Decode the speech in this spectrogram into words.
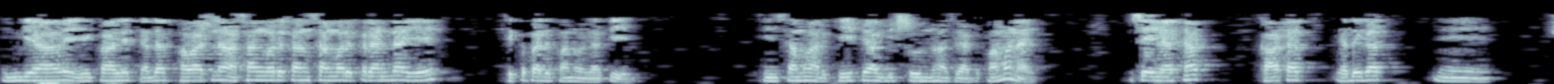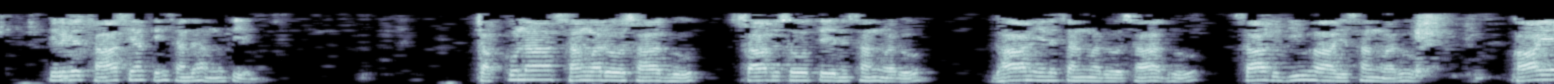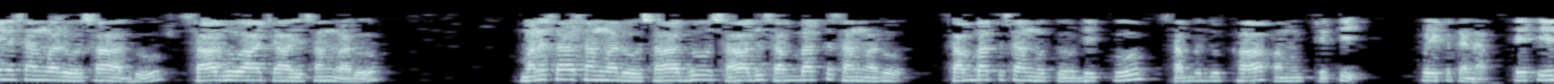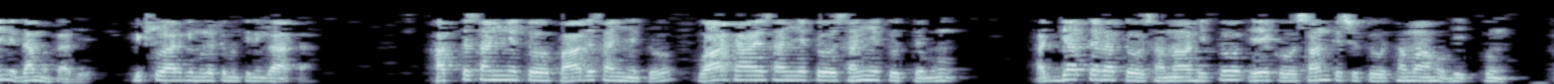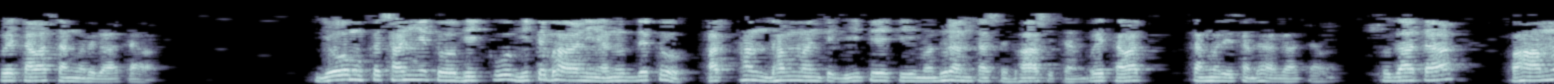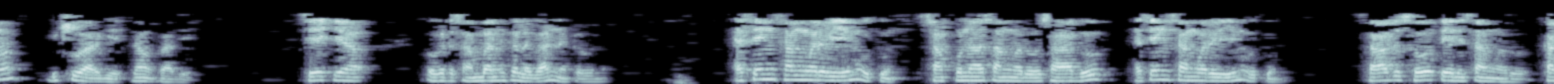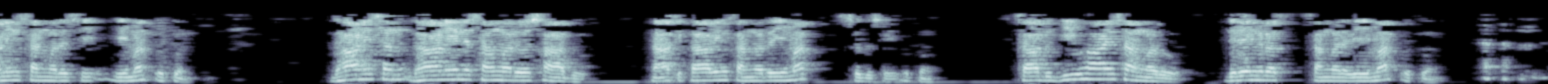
ඉන්දියාවේ ඒ කාලෙත් අද පවත්න අසංවරකම් සංවර කරන්නයි ඒ සිකපද පනවලා තියෙන්නේ. ඉන් සමහර කීපයක් භික්ෂුන් වහන්සේලාට පමණයි. එසේ නැත්නම් කාටත් වැදගත් මේ පිළිවෙත් ශාසනයක් එහි සඳහන්ව තියෙනවා. චක්කුණා සංවරෝ සාධු සාධු සෝතේන සංවරෝ ධානේන සංවරෝ සාධු සාධු ජීවහාය සංවරෝ කායේන සංවරෝ සාධු සාධු ආචාය සංවරෝ මනසා සංවරෝ සාධු සාධු සබ්බත් සංවරෝ. සබ්බත් සංවතෝ භික්ඛු සබ්බ දුක්ඛා පමුච්චති ඔයක තැන ඒ තියෙන්නේ ධම්මපදයේ. භික්ෂු වර්ගයේ මුලටම තියෙන ගාථා. හත්ත සංයතෝ පාද සංයතෝ වාචාය සංයතෝ සංයතුත්තමු අජ්ජත්තරතෝ සමාහිතෝ ඒකෝ සම්තිසුතෝ තමාහු භික්ඛුන්. ඔය තවත් සංවර ගාථාවක්. යෝ මුඛ සංයතෝ භික්ඛු මිතභානී අනුද්දතෝ අත්හං ධම්මං ච දීපේති මధుරං තස්ස භාසිතං ඔය තවත් සංවරයේ සඳහා ගාතාව. සුගාතා පහම භික්ෂු වර්ගයේ ධම්මපදයේ. ශේකියා ඔකට සම්බන්ධ කරලා ගන්නට ඕන. ඇසෙන් සංවර වීම උතුම්. සක්කුණා සංවරෝ සාදු ඇසෙන් සංවර වීම උතුම්. සාදු සෝතේන සංවරෝ කලින් සංවර වීමත් උතුම්. ඝාණේසං ඝාණේන සංවරෝ සාදු. නාසිකාවෙන් සංවර වීමක් සුදුසුයි උතුම්. සාදු ජීවහාය සංවරෝ. දිවෙන් රස සංවර වීමක් උතුම්.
